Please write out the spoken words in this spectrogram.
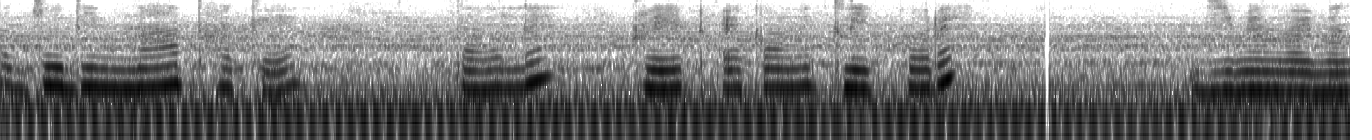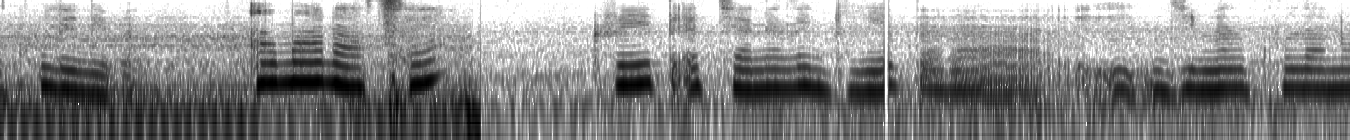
আর যদি না থাকে, তাহলে ক্রিয়েট অ্যাকাউন্টে ক্লিক করে জিমেল বা ইমেল খুলে নেবেন। আমার আছে ক্রিয়েট এ চ্যানেলে গিয়ে তারা জিমেল খোলানো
